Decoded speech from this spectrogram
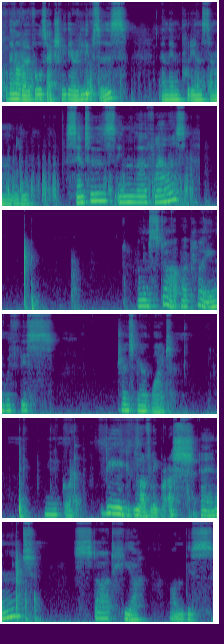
Well, they're not ovals, actually, they're ellipses. And then put in some little centers in the flowers. I'm going to start by playing with this transparent white. I'm going to grab a big lovely brush and start here on this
